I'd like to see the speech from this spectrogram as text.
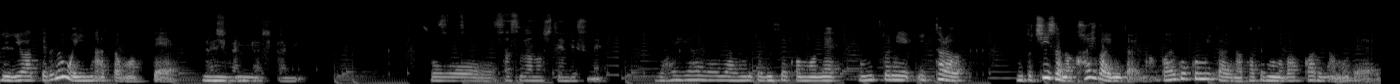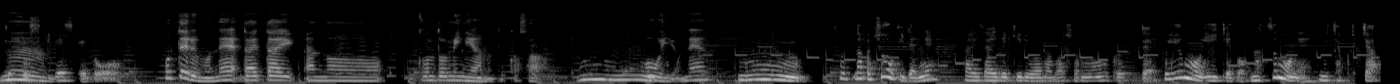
にぎわってるのもいいなと思って。確かに確かに、そう。さすがの視点ですね。いやいやいやいや、本当にセコもね、本当に行ったら、本当小さな海外みたいな、外国みたいな建物ばっかりなので、結構好きですけど。うん、ホテルもね、大体、あのー、コンドミニアムとかさ、うんうん、多いよね。うん。そなんか長期でね、滞在できるような場所も多くって、冬もいいけど、夏もね、めちゃくちゃ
